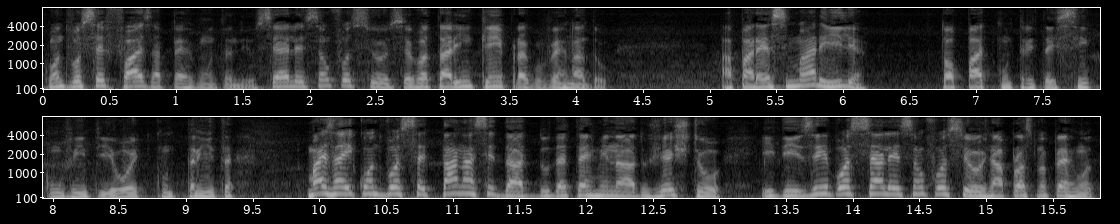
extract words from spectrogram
Quando você faz a pergunta, Nil, se a eleição fosse hoje, você votaria em quem para governador? Aparece Marília. Topado com 35, com 28, com 30. Mas aí quando você está na cidade do determinado gestor e diz, e você, se a eleição fosse hoje, na próxima pergunta,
